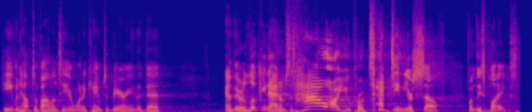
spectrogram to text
He even helped to volunteer when it came to burying the dead. And they were looking at him and says, How are you protecting yourself from these plagues?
